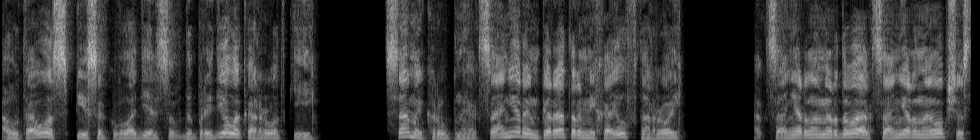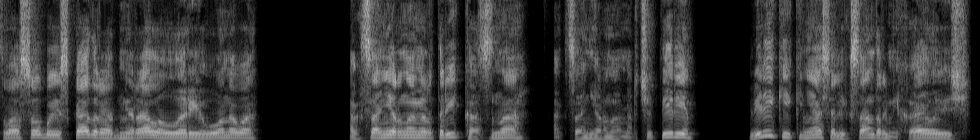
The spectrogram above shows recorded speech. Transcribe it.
а у того список владельцев до предела короткий. Самый крупный акционер — император Михаил II, Акционер номер два — акционерное общество особой эскадры адмирала Ларионова. Акционер номер три — казна. Акционер номер четыре — великий князь Александр Михайлович.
